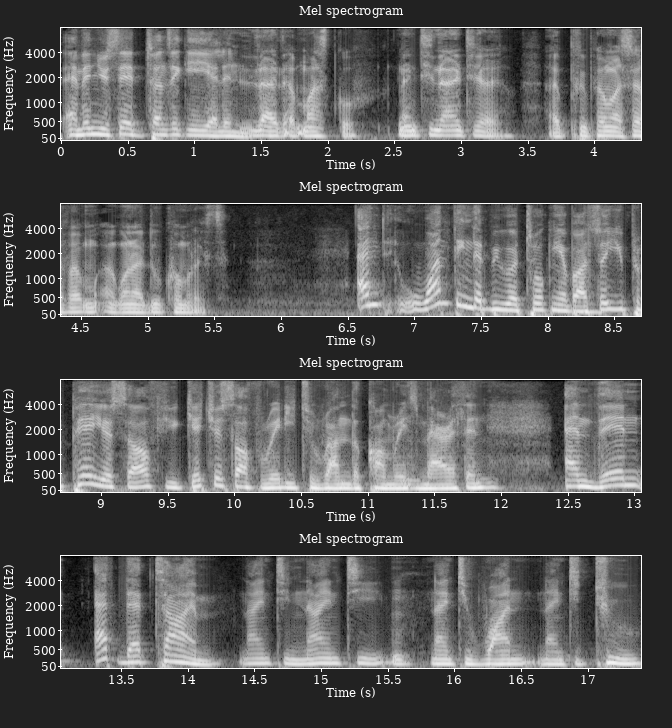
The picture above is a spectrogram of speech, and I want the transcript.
And then you said, Tanzeki Yellen. Like I must go. 1990, I, I prepare myself, I'm, I'm going to do comrades. And one thing that we were talking about, so you prepare yourself, you get yourself ready to run the Comrades Marathon. Mm-hmm. And then at that time, 1990, 91, 92,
